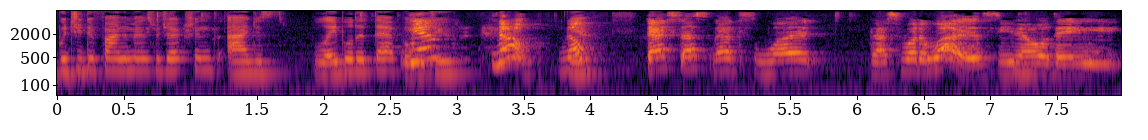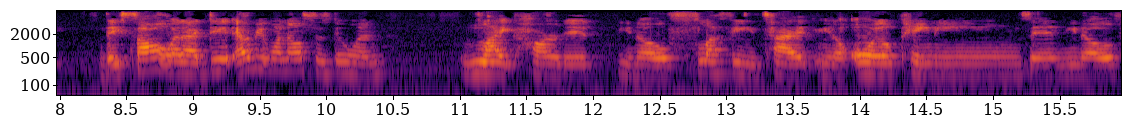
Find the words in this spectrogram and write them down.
would you define them as rejections? I just labeled it that, but Yeah. would you? No, no. Yeah. That's that's that's what that's what it was. You know, they they saw what I did. Everyone else is doing light-hearted, you know, fluffy type, you know, oil paintings and you know,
